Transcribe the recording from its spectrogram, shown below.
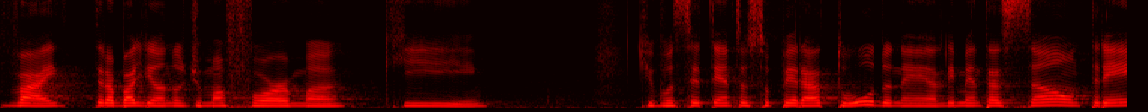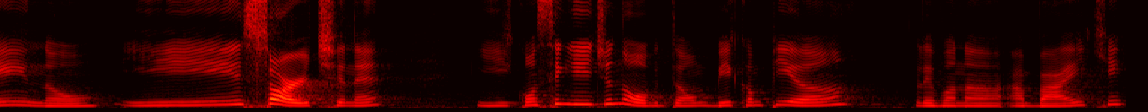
vai trabalhando de uma forma que que você tenta superar tudo, né? Alimentação, treino e sorte, né? E consegui de novo. Então, bicampeã, levando a, a bike.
